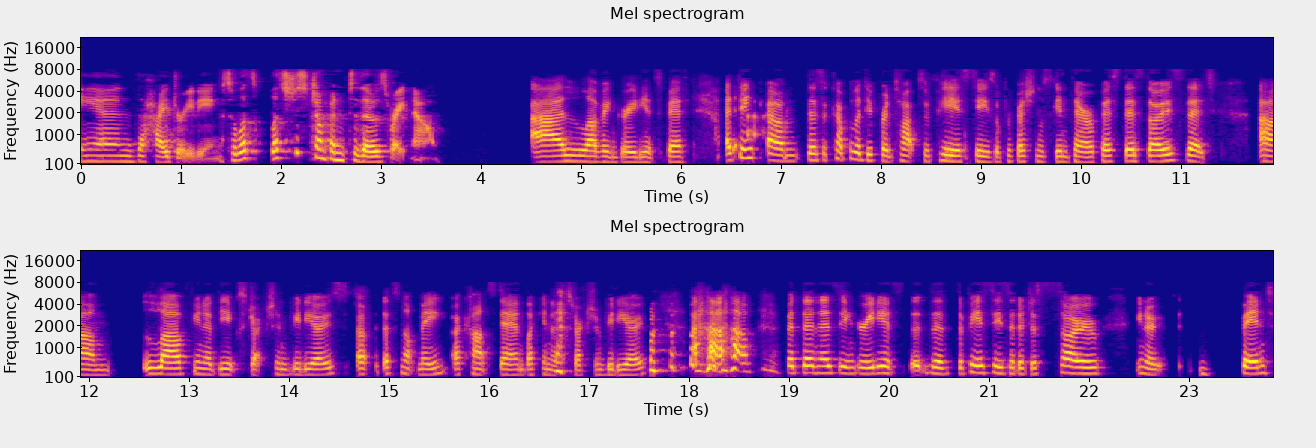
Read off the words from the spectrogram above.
and the hydrating. So let's let's just jump into those right now. I love ingredients, Beth. I think um, there's a couple of different types of PSTs or professional skin therapists. There's those that um, love, you know, the extraction videos. Uh, that's not me. I can't stand like an extraction video. um, but then there's the ingredients, the, the PSTs that are just so, you know, bent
